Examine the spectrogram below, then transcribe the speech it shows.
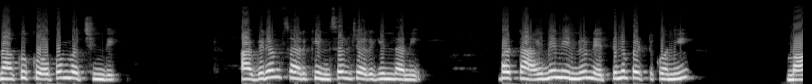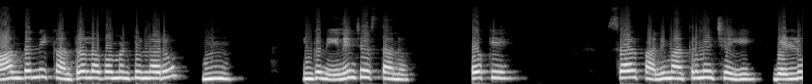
నాకు కోపం వచ్చింది. అభిరామ్ సార్కి ఇన్సల్ట్ జరిగిందని. బట్ ఆయనే నిన్ను నెత్తిన పెట్టుకొని మా అందరినీ కంట్రోల్ అవ్వమంటున్నారు? ఇంకా నేనేం చేస్తాను? ఓకే. సార్ పని మాత్రమే చెయ్యి వెళ్ళు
